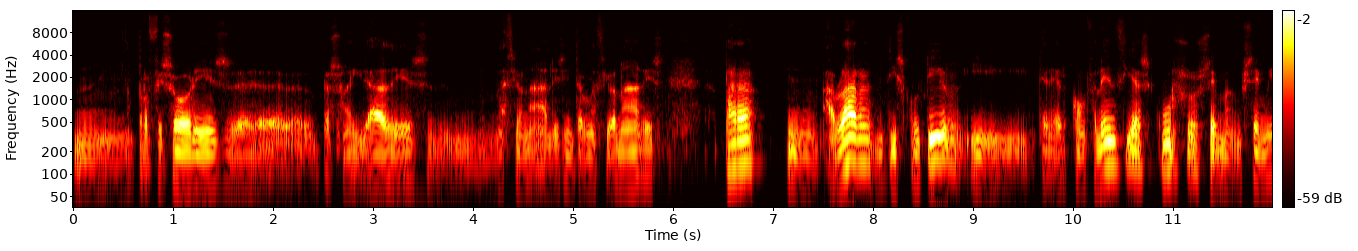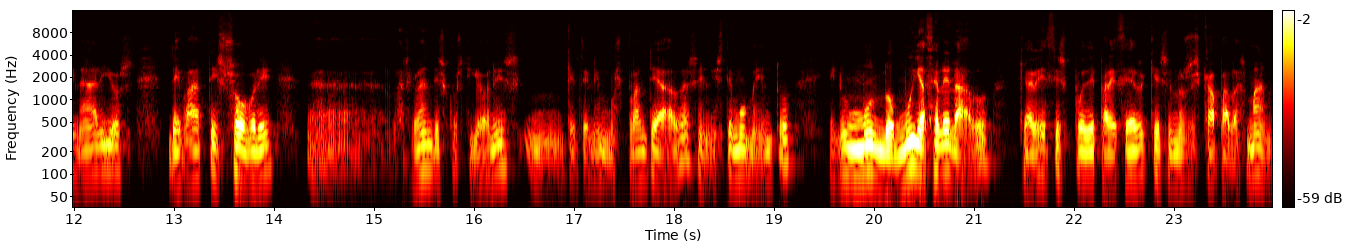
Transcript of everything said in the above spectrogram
mm, profesores, personalidades nacionales, internacionales, para Mm, hablar, discutir y tener conferencias, cursos, seminarios, debates sobre eh, las grandes cuestiones mm, que tenemos planteadas en este momento en un mundo muy acelerado que a veces puede parecer que se nos escapa a las manos.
